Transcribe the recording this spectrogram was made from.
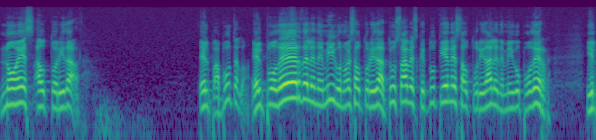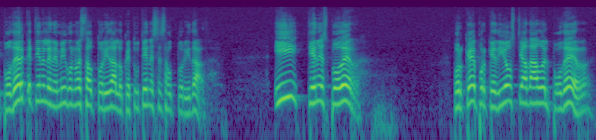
no es autoridad. El, apúntalo. El poder del enemigo no es autoridad. Tú sabes que tú tienes autoridad, el enemigo poder. Y el poder que tiene el enemigo no es autoridad, lo que tú tienes es autoridad. Y tienes poder. ¿Por qué? Porque Dios te ha dado el poder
